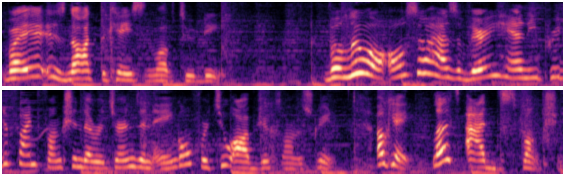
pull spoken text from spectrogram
But it is not the case in Love 2D. But Lua also has a very handy predefined function that returns an angle for two objects on the screen. Okay, let's add this function.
